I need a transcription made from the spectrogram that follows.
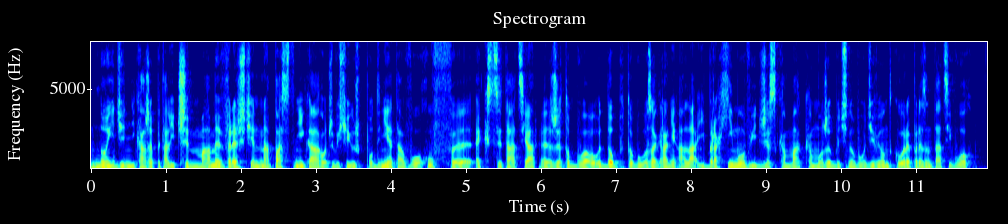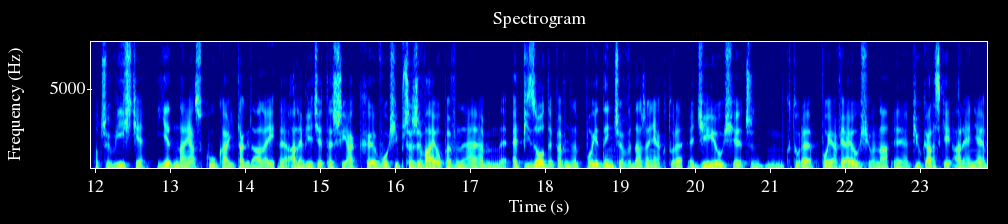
No i dziennikarze pytali, czy mamy wreszcie napastnika, oczywiście już podnieta Włochów, e, ekscytacja, e, że to było, to było zagranie Ala Ibrahimowicz, że Scamacca może być nową dziewiątką reprezentacji Włoch. Oczywiście jedna jaskółka i tak dalej, ale wiecie też jak jak Włosi przeżywają pewne epizody, pewne pojedyncze wydarzenia, które dzieją się, czy które pojawiają się na e, piłkarskiej arenie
